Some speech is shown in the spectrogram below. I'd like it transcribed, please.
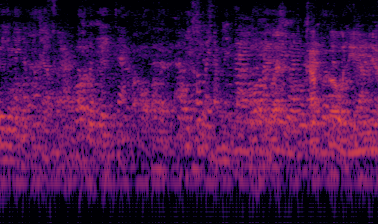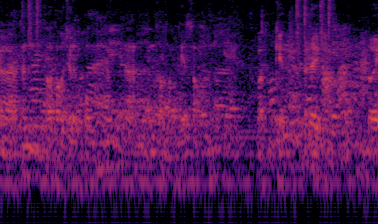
นี้ยังไงนะคะเราเองจะเข้าไปดำเนินการครับก็วันนี้ท่านสสเฉลิมพงศ์ท่านสสเขตสองวัดเก็ตก็ได้พาโดย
